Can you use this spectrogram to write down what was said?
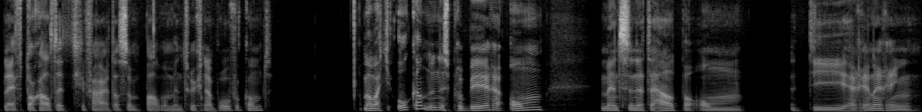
blijft toch altijd het gevaar dat ze op een bepaald moment terug naar boven komt. Maar wat je ook kan doen, is proberen om mensen te helpen om die herinnering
